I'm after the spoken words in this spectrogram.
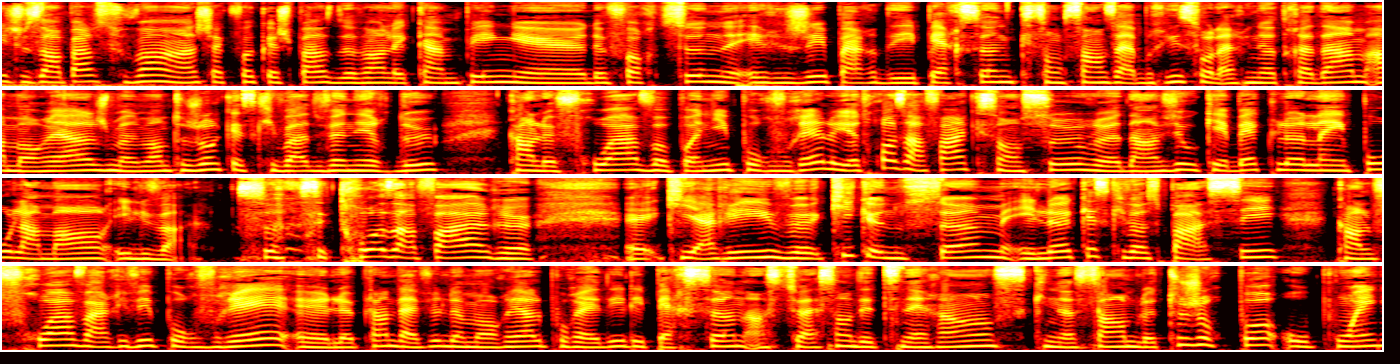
Et je vous en parle souvent hein, à chaque fois que je passe devant le camping euh, de fortune érigé par des personnes qui sont sans abri sur la rue Notre-Dame à Montréal. Je me demande toujours qu'est-ce qui va advenir d'eux quand le froid va pogner pour vrai. il y a trois affaires qui sont sûres euh, dans la vie au Québec, l'impôt, la mort et l'hiver. Ça, c'est trois affaires euh, qui arrivent, qui que nous sommes? Et là, qu'est-ce qui va se passer quand le froid va arriver pour vrai? le plan de la ville de Montréal pour aider les personnes en situation d'itinérance qui ne semble toujours pas au point.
